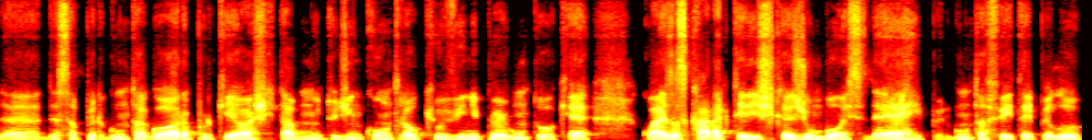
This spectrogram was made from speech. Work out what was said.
é, dessa pergunta agora, porque eu acho que está muito de encontro ao que o Vini perguntou, que é quais as características de um bom SDR? Pergunta feita aí pelo,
